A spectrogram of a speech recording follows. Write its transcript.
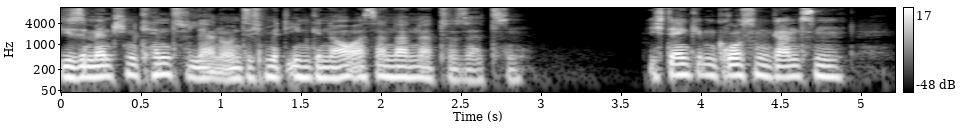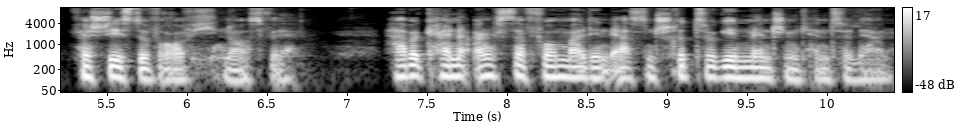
diese Menschen kennenzulernen und sich mit ihnen genau auseinanderzusetzen. Ich denke, im Großen und Ganzen verstehst du, worauf ich hinaus will. Habe keine Angst davor, mal den ersten Schritt zu gehen, Menschen kennenzulernen.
